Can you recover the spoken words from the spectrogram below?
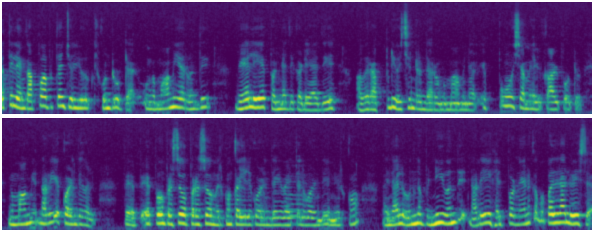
ஆற்றுல எங்கள் அப்பா தான் சொல்லி கொண்டு விட்டார். உங்கள் மாமியார் வந்து வேலையே பண்ணது கிடையாது. அவர் அப்படி வச்சுட்டு இருந்தார் உங்கள் மாமனார். எப்பவும் சமையல் கால் போட்டு. எங்கள் மாமியார் நிறைய குழந்தைகள். எப்பவும் பிரசவம் பிரசவம் இருக்கும். கையில் குழந்தை வயத்தில் குழந்தைன்னு இருக்கும். அதனால ஒன்றும் நீ வந்து நிறைய ஹெல்ப் பண்ண. எனக்கு அப்போ பதினாலு வயசு.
